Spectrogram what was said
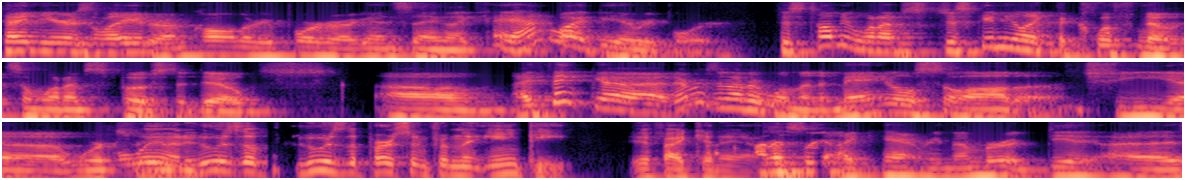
10 years later, I'm calling the reporter again saying, like, hey, how do I be a reporter? Just tell me what I'm, just give me like the cliff notes on what I'm supposed to do. Um, I think uh, there was another woman, Emmanuelle Saliba. She uh, works. Oh, wait a minute. Who is the who is the person from the Inky? If I can ask. Honestly, I can't remember. Di, uh,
